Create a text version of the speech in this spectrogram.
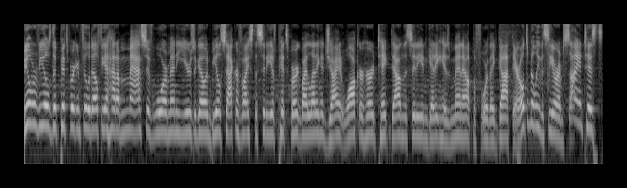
Beale reveals that Pittsburgh and Philadelphia had a massive war many years ago, and Beale sacrificed the city of Pittsburgh by letting a giant walker herd take down the city and getting his men out before they got there. Ultimately, the CRM scientists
